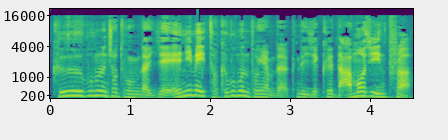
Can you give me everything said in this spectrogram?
그 부분은 저 동의합니다. 이제 애니메이터 그 부분은 동의합니다. 근데 이제 그 나머지 인프라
